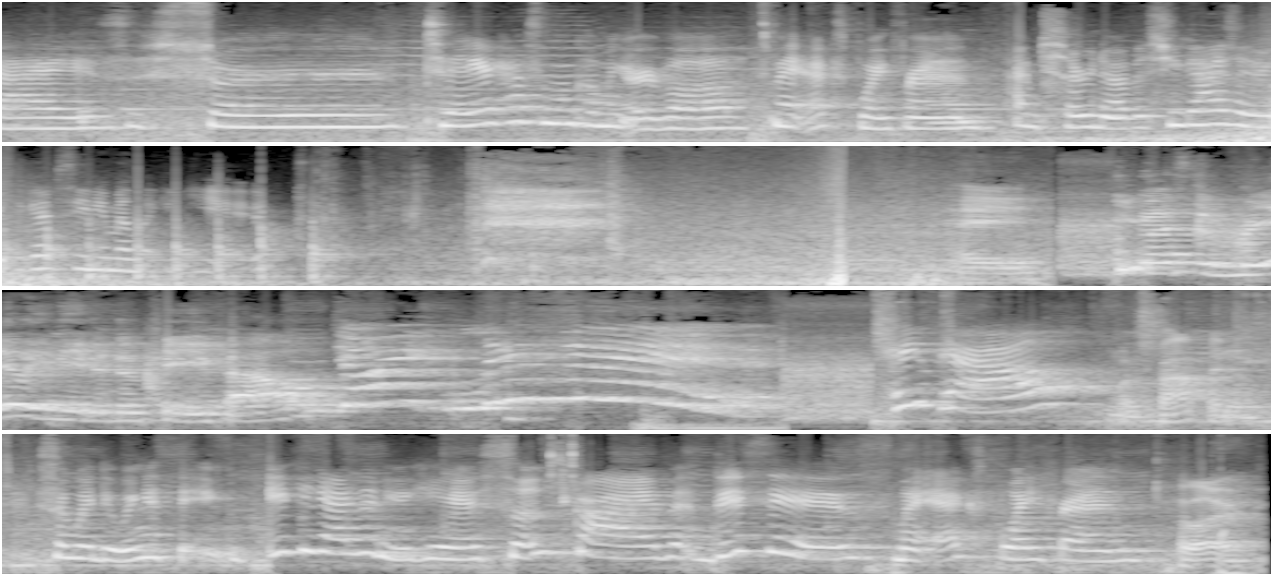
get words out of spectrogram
guys, so today I have someone coming over. It's my ex-boyfriend. I'm so nervous, you guys. I don't think I've seen him in like a year. Hey. You must have really needed to pee, pal. Don't listen! Hey, pal. What's happening? So we're doing a thing. If you guys are new here, subscribe. This is my ex-boyfriend, Hello.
